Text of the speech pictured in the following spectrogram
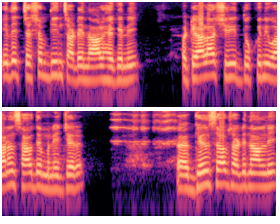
ਇਹਦੇ ਚਸ਼ਮਦੀਨ ਸਾਡੇ ਨਾਲ ਹੈਗੇ ਨੇ। ਪਟਿਆਲਾ ਸ਼੍ਰੀ ਦੁੱਖ ਨਿਵਾਰਨ ਸਾਹਿਬ ਦੇ ਮੈਨੇਜਰ ਗਿੱਲ ਸਾਹਿਬ ਸਾਡੇ ਨਾਲ ਨੇ।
